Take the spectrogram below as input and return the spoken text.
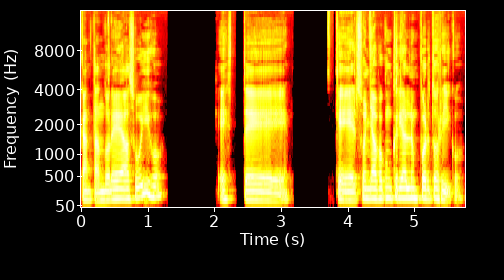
cantándole a su hijo. Este. Que él soñaba con criarlo en Puerto Rico.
